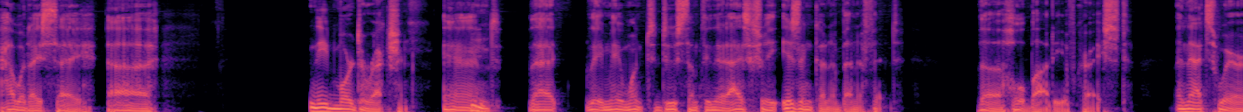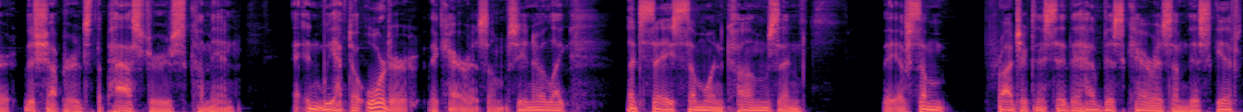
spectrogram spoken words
how would I say, uh, need more direction. And mm. that they may want to do something that actually isn't going to benefit the whole body of Christ. And that's where the shepherds, the pastors come in. And we have to order the charisms, you know, like let's say someone comes and they have some project and they say they have this charism, this gift,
